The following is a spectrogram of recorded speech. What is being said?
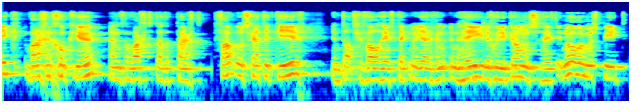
Ik waag een gokje en verwacht dat het paard foutloos gaat dit keer. In dat geval heeft Technojerven een hele goede kans. Hij heeft enorme speed,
